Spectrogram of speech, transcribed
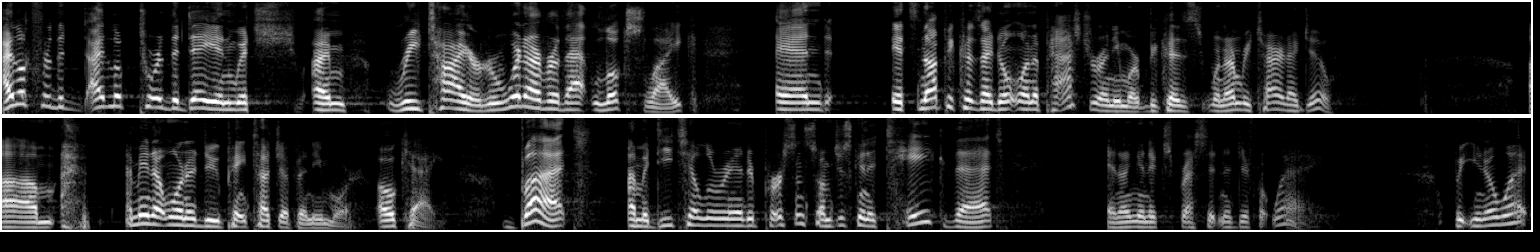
I look for the I look toward the day in which I'm retired or whatever that looks like, and it's not because I don't want to pastor anymore. Because when I'm retired, I do. Um, I may not want to do paint touch up anymore. Okay, but I'm a detail oriented person, so I'm just going to take that and I'm going to express it in a different way. But you know what?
